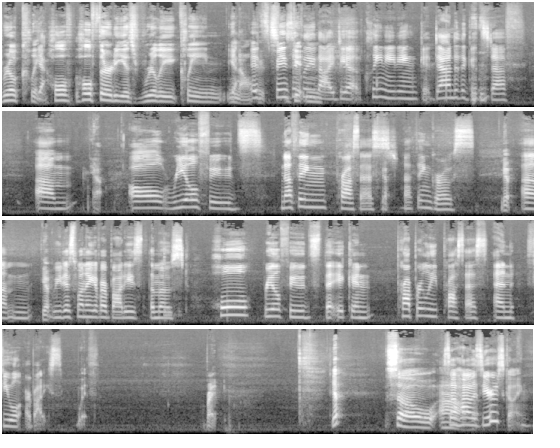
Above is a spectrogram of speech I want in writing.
Real clean. Yeah. Whole whole 30 is really clean, you Yeah, know. it's, basically getting- the idea of clean eating, get down to the good stuff. Um, Yeah. all real foods, nothing processed, yep. nothing gross. Yep. Um, Yep. We just want to give our bodies the most whole, real foods that it can properly process and fuel our bodies with. Right. Yep. So So um, how is yours going?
